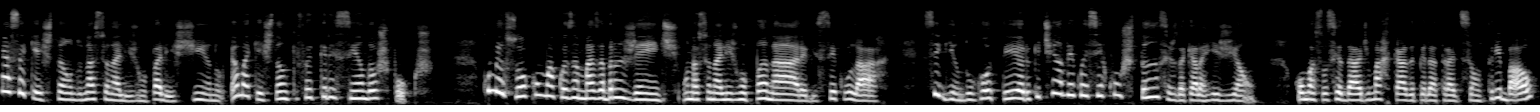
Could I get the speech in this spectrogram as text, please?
essa questão do nacionalismo palestino é uma questão que foi crescendo aos poucos. Começou com uma coisa mais abrangente, um nacionalismo panárabe, secular, seguindo um roteiro que tinha a ver com as circunstâncias daquela região, com uma sociedade marcada pela tradição tribal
